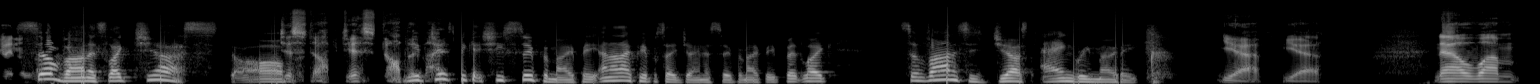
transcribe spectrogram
Jaina love. Sylvanas, like, just stop. Just stop, just stop it, mate. just because she's super mopey, and I know people say Jaina's super mopey, but like, Sylvanas is just angry mopey. Yeah, yeah. Now, um,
